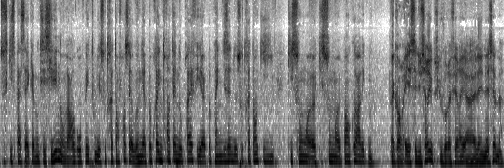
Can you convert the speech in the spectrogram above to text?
tout ce qui se passe avec la moxicilline, on va regrouper tous les sous-traitants français. On est à peu près une trentaine au prefs et à peu près une dizaine de sous-traitants qui qui sont euh, qui sont pas encore avec nous. D'accord. Et c'est du sérieux puisque vous référez à la NSM.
